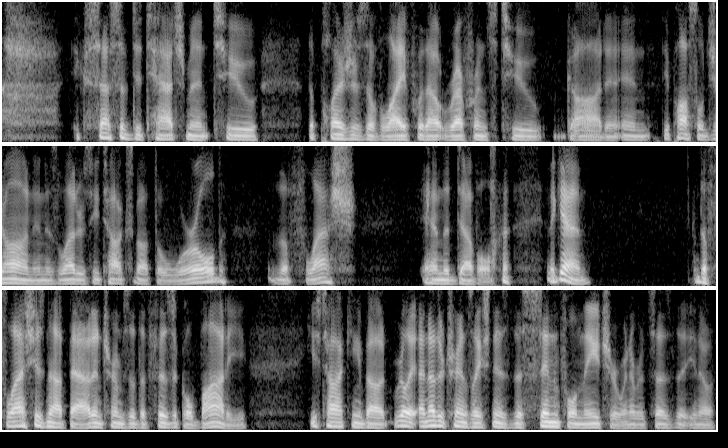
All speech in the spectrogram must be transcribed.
excessive detachment to the pleasures of life without reference to God. And, and the Apostle John, in his letters, he talks about the world, the flesh, and the devil. and again, the flesh is not bad in terms of the physical body. He's talking about really another translation is the sinful nature. Whenever it says that you know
